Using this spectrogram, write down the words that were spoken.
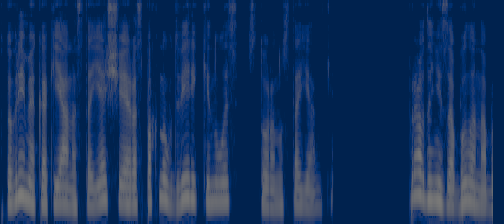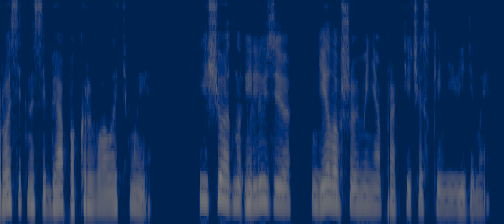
в то время как я, настоящая, распахнув двери, кинулась в сторону стоянки. Правда, не забыла набросить на себя покрывало тьмы. Еще одну иллюзию, делавшую меня практически невидимой.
